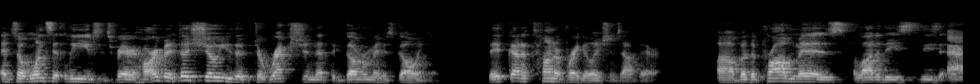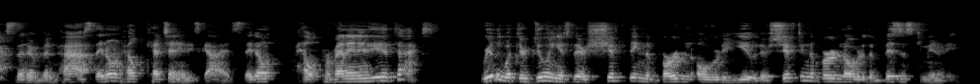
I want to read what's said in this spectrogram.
And so once it leaves, it's very hard, but it does show you the direction that the government is going in. They've got a ton of regulations out there. Uh, but the problem is a lot of these these acts that have been passed, they don't help catch any of these guys. They don't help prevent any of the attacks. Really, what they're doing is they're shifting the burden over to you. They're shifting the burden over to the business community,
